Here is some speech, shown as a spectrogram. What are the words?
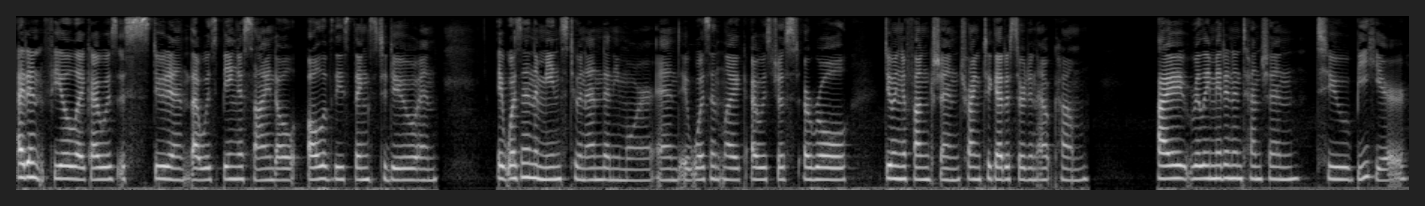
I didn't feel like I was a student that was being assigned all, all of these things to do and it wasn't a means to an end anymore and it wasn't like I was just a role doing a function trying to get a certain outcome. I really made an intention to be here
